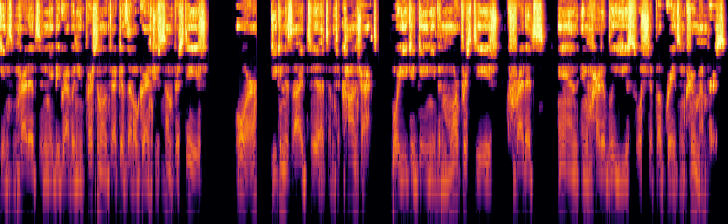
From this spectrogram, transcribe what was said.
gain some credits, and maybe grab a new personal objective that'll grant you some prestige, or you can decide to attempt a contract where you could gain even more prestige, credits, and incredibly useful ship upgrades and crew members.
